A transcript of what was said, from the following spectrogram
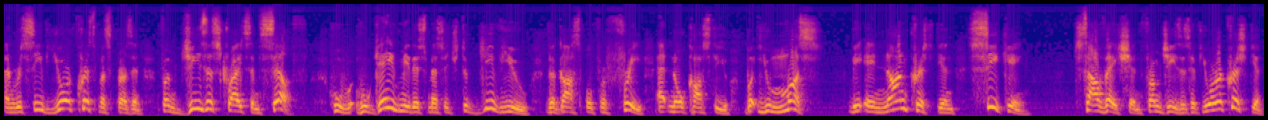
and receive your Christmas present from Jesus Christ Himself. Who, who gave me this message to give you the gospel for free at no cost to you. But you must be a non Christian seeking salvation from Jesus. If you are a Christian,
